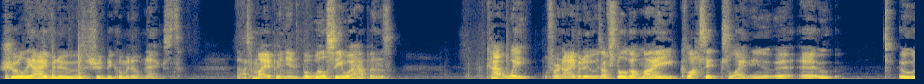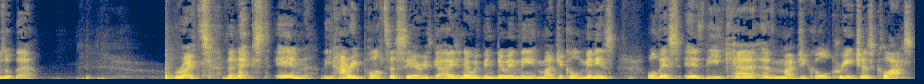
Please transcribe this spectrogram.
surely Ivan Ooze should be coming up next. That's my opinion, but we'll see what happens. Can't wait for an Ivan Ooze. I've still got my classics lightning uh, uh, ooze up there. Right, the next in the Harry Potter series, guys. You know we've been doing the magical minis. Well, this is the Care of Magical Creatures class,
